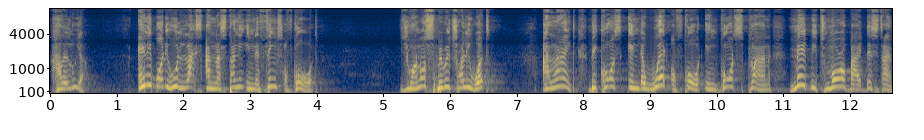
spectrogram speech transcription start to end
Hallelujah. Anybody who lacks understanding in the things of God, you are not spiritually what? aligned because in the word of God, in God's plan, maybe tomorrow by this time,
